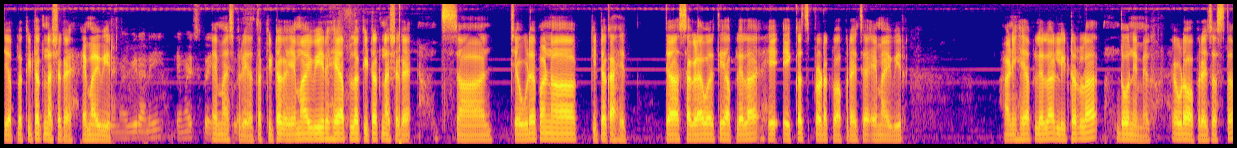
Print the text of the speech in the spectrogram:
जे आपलं कीटकनाशक आहे M I Veer. M I Veer आणि M I spray M I spray आता कीटक एम आय वीर हे आपलं कीटकनाशक आहे. जेवढे पण कीटक आहेत त्या सगळ्यावरती आपल्याला हे एकच प्रॉडक्ट वापरायचं आहे एम आय वीर. आणि हे आपल्याला लिटरला दोन एम एल एवढं वापरायचं असतं.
